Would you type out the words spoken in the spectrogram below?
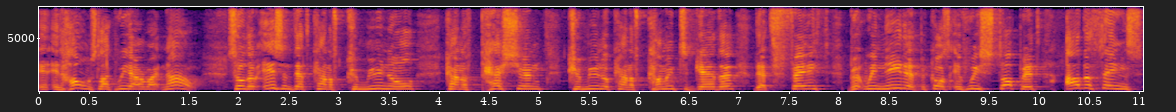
in, in homes like we are right now. So there isn't that kind of communal kind of passion, communal kind of coming together, that faith. But we need it because if we stop it, other things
